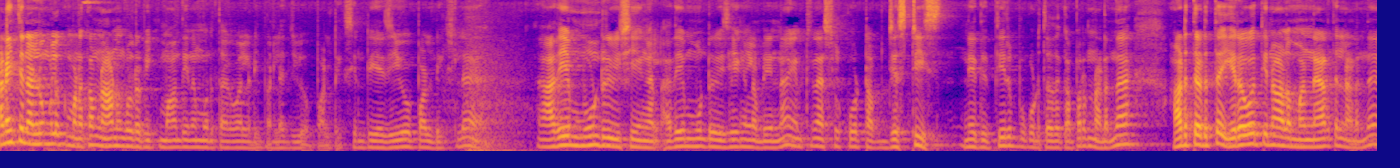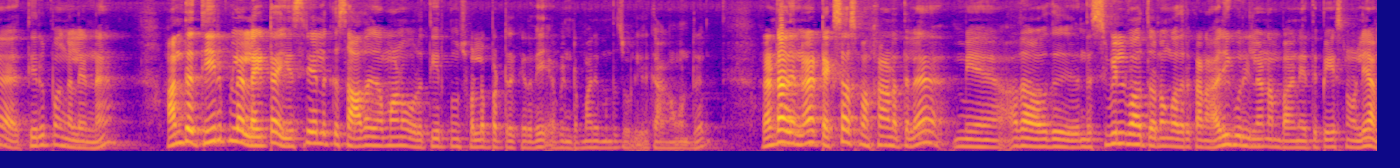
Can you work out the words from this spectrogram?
அனைத்து நல்லவங்களுக்கும் வணக்கம். நான் உங்கள் ரவிக்குமார். தினம் ஒரு தகவல் அடிப்படையில் ஜியோ பாலிடிக்ஸ். இன்றைய ஜியோ பாலிடிக்ஸில் அதே மூன்று விஷயங்கள் அதே மூன்று விஷயங்கள் அப்படின்னா இன்டர்நேஷ்னல் கோர்ட் ஆஃப் ஜஸ்டிஸ் நேற்று தீர்ப்பு கொடுத்ததுக்கப்புறம் நடந்த அடுத்தடுத்த இருபத்தி நாலு மணி நேரத்தில் நடந்த திருப்பங்கள் என்ன? அந்த தீர்ப்பில் லைட்டாக இஸ்ரேலுக்கு சாதகமான ஒரு தீர்ப்பும் சொல்லப்பட்டிருக்கிறதே அப்படின்ற மாதிரி வந்து சொல்லியிருக்காங்க ஒன்று. ரெண்டாவது என்னென்னா டெக்சாஸ் மாகாணத்தில் மே அதாவது இந்த சிவில் வார் தொடங்குவதற்கான அறிகுறிலாம் நம்ம நேற்று பேசணும் இல்லையா?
